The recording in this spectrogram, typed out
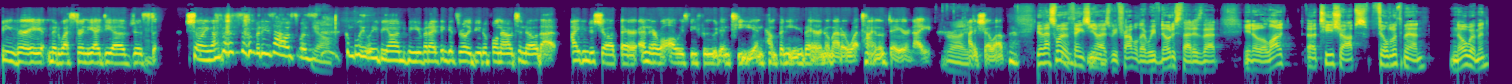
being very Midwestern, the idea of just mm. showing up at somebody's house was yeah. completely beyond me. But I think it's really beautiful now to know that I can just show up there and there will always be food and tea and company there no matter what time of day or night right. I show up. Yeah, that's one of the things, you know, as we've traveled there, we've noticed that is that, you know, a lot of uh, tea shops filled with men no women.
